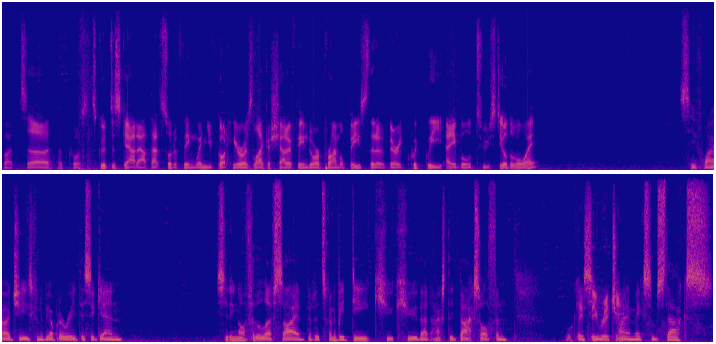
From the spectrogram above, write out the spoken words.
but uh, of course it's good to scout out that sort of thing when you've got heroes like a Shadow Fiend or a Primal Beast that are very quickly able to steal them away. See if YRG is going to be able to read this again sitting off to the left side, but it's going to be DQQ that actually backs off and will continue to try and make some stacks.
